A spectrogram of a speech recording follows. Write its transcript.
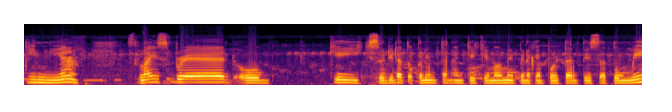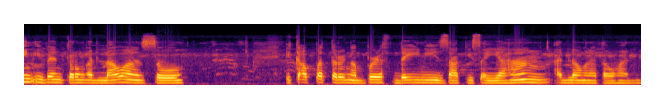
pinya, sliced bread og cake. So di na to kalimtan ang cake kay mao may pinaka-importante sa tong main event karong adlaw. So ikaapat taro nga birthday ni Zaki sa iyahang adlaw nga natawhan.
